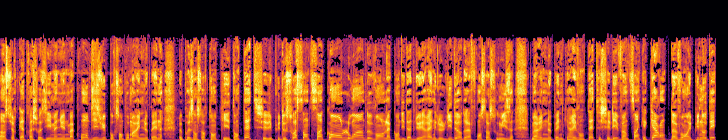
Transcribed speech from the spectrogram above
Un sur quatre a choisi Emmanuel Macron, 18% pour Marine Le Pen. Le président sortant qui est en tête chez les plus de 65 ans, loin devant la candidate du RN et le leader de la France insoumise, Marine Le Pen qui arrive en tête chez les 25-40 49 ans. Et puis notez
